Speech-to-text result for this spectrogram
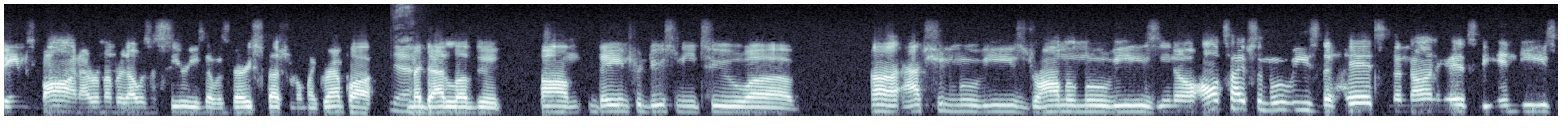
James Bond. I remember that was a series that was very special to my grandpa. Yeah. My dad loved it. Um, they introduced me to uh, uh, action movies, drama movies. You know, all types of movies. The hits, the non-hits, the indies,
